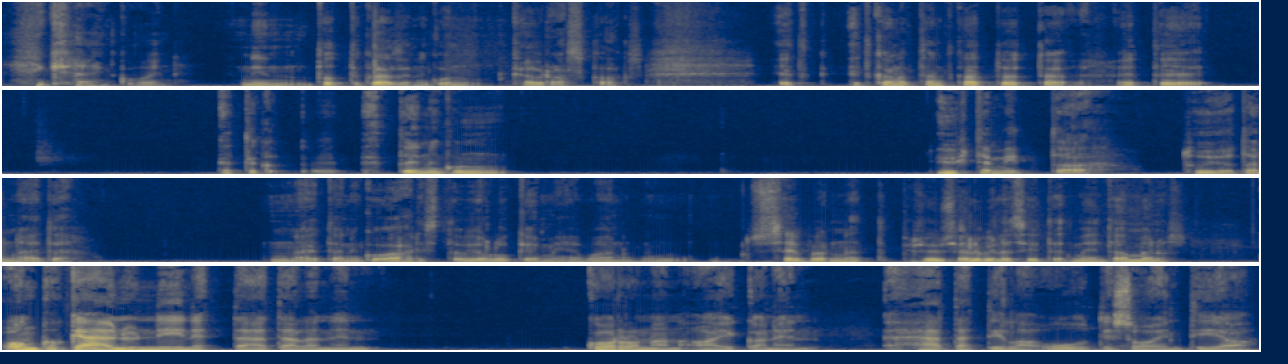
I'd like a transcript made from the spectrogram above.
ikään kuin, niin totta kai se niin kuin käy raskaaksi. Et, et kannattaa nyt katsoa, että, että, että, että niin kuin yhtä mittaa tuijota näitä näitä niin kuin ahdistavia lukemia, vaan sen verran, että pysyy selvillä siitä, että meidän on menossa. Onko käynyt niin, että tämä tällainen koronan aikainen hätätila uutisointi ja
